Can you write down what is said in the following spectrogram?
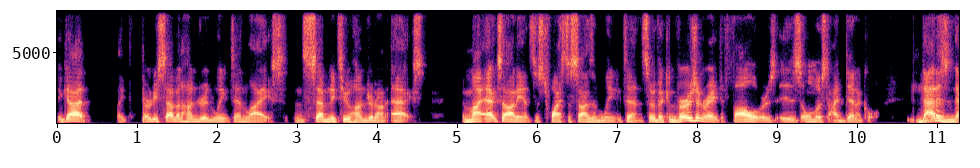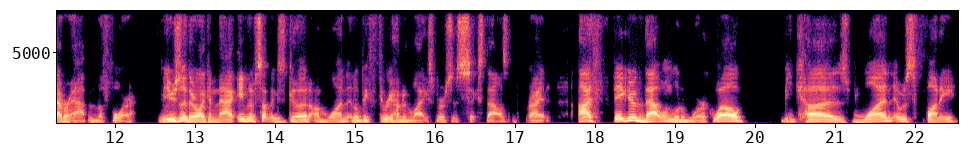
it got like 3,700 LinkedIn likes and 7,200 on X. My ex audience is twice the size of LinkedIn. So the conversion rate to followers is almost identical. Mm-hmm. That has never happened before. Usually they're like a mag, even if something's good on one, it'll be 300 likes versus 6,000, right? I figured that one would work well because one, it was funny,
